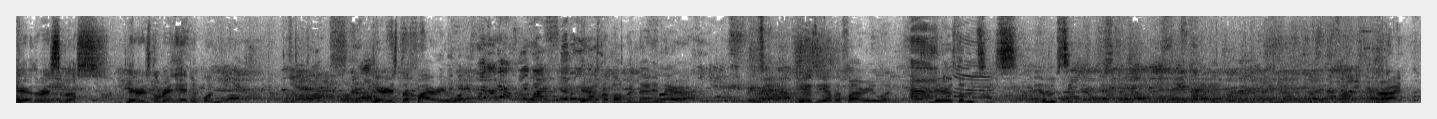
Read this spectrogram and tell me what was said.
Here are the rest of us. There's the red-headed one. There's the fiery one. There's the lovely Lady Mara. There's the other fiery one. Ah. There's the Lucy's. The Lucy. All right.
